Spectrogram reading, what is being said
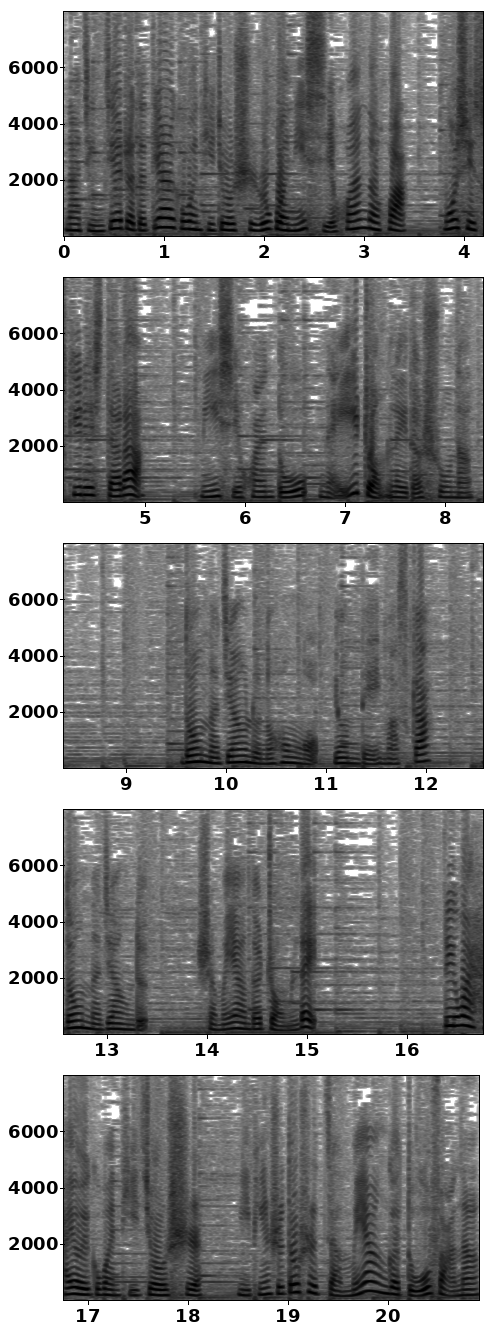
那紧接着的第二个问题就是，如果你喜欢的话，もし好きでしたら你喜欢读哪一种类的书呢？どんなジャンルの本を読んでいますか？どんなジャンル，什么样的种类？另外还有一个问题就是，你平时都是怎么样个读法呢？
